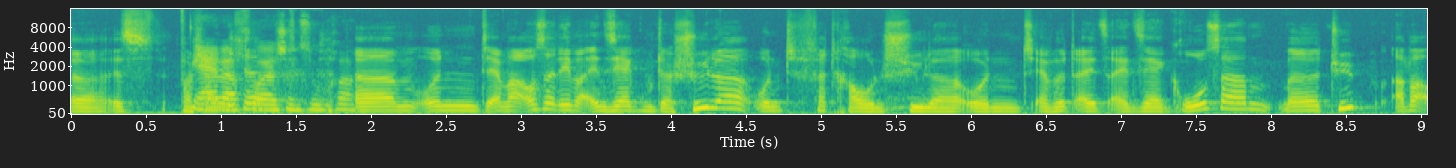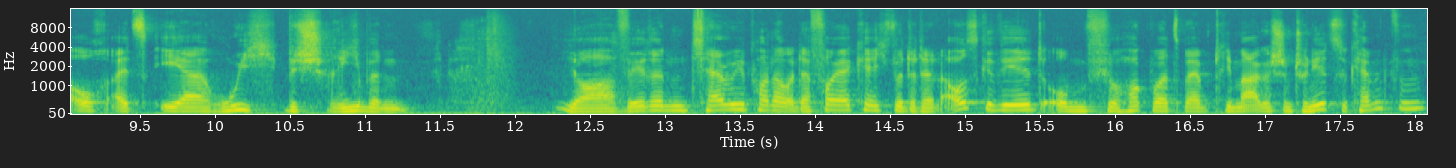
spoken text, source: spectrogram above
Äh, ist Ja, er war wahrscheinlich. vorher schon Sucher. Ähm, und er war außerdem ein sehr guter Schüler und Vertrauensschüler. Und er wird als ein sehr großer äh, Typ, aber auch als eher ruhig beschrieben. Ja, während Harry Potter und der Feuerkelch wird er dann ausgewählt, um für Hogwarts beim Trimagischen Turnier zu kämpfen.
